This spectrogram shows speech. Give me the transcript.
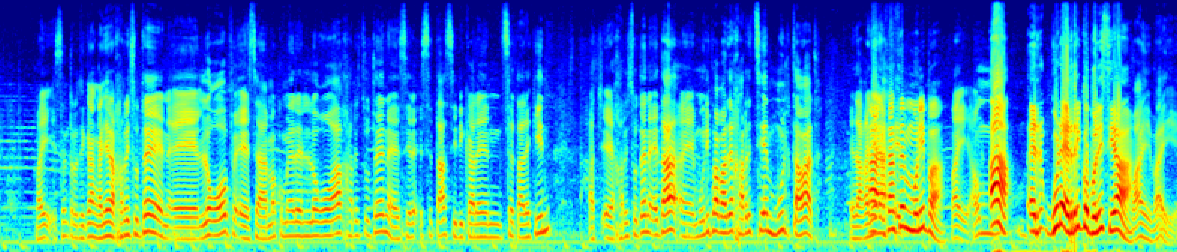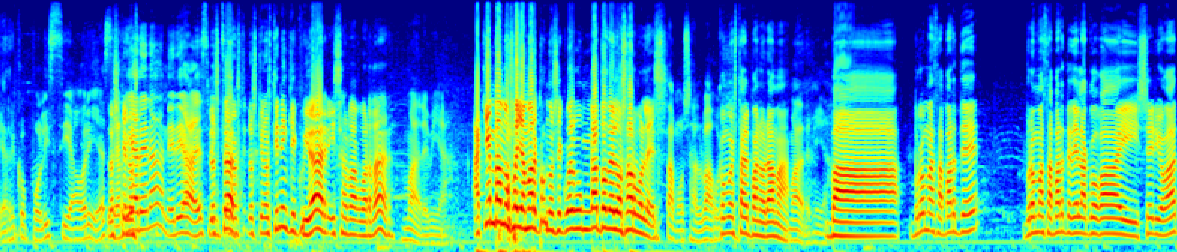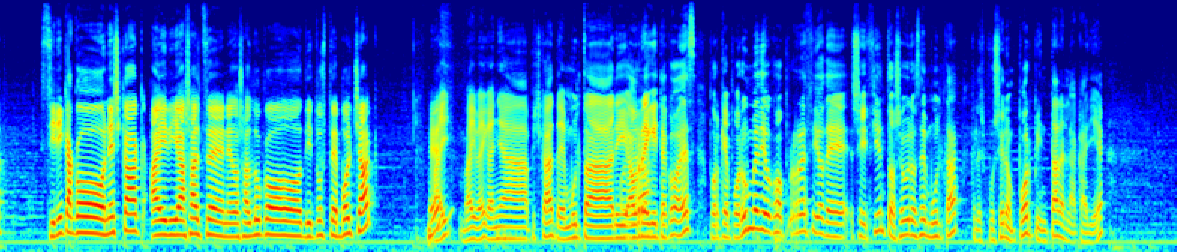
Bai, zentrotikan gainera jarri zuten e, logo, e, zera, emakumearen logoa jarri zuten, e, zeta zirikaren zetarekin e, jarri zuten, eta e, munipa batek jarri zien multa bat. Eta Ah, gainera... izan zen munipa. Bai, hau... Ah, er, gure herriko polizia. Bai, bai, herriko polizia hori, ez? Los que nos- Herriarena, nerea, ez? Los que, nos, los que nos tienen que cuidar y salvaguardar. Madre mía, ¿A quién vamos a llamar cuando se cuelga un gato de los árboles? estamos salvados. ¿Cómo está el panorama? Madre mía. Ba, bromas aparte, bromas aparte delako gai serio bat, zirikako neskak aidia saltzen edo salduko dituzte boltsak, ez? Bai, bai, bai, gaina pixkat, eh, multari aurre egiteko, ¿ez? Porque por un medio precio de 600 euros de multa que les pusieron por pintar en la calle,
